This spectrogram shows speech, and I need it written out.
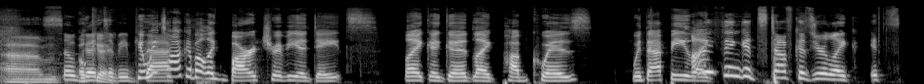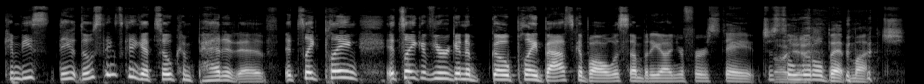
Um, So good okay. to be back. Can back. we talk about like bar trivia dates? Like a good like pub quiz? Would that be like I think it's tough because you're like it's can be they, those things can get so competitive. It's like playing. It's like if you're gonna go play basketball with somebody on your first date, just Oh, a yeah. little bit much.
